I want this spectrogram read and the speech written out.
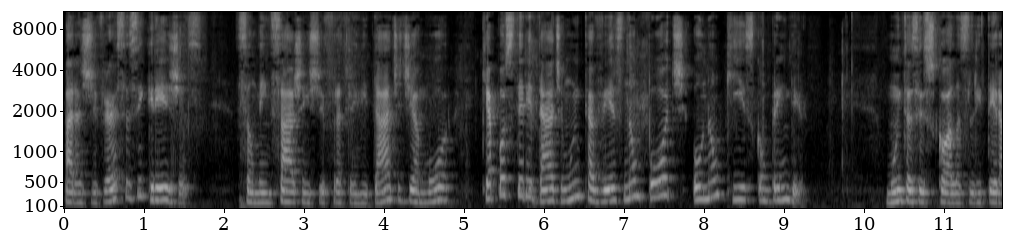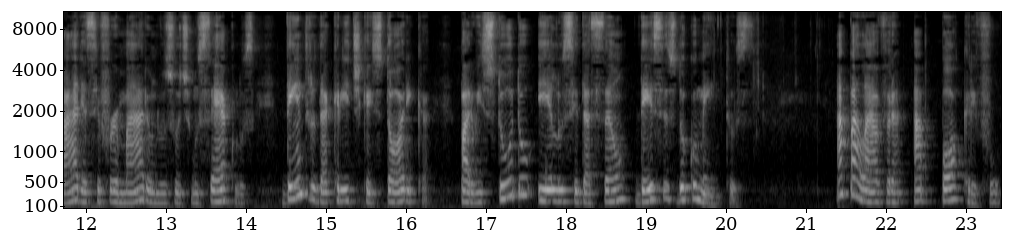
para as diversas igrejas. São mensagens de fraternidade e de amor que a posteridade muita vez não pôde ou não quis compreender. Muitas escolas literárias se formaram nos últimos séculos dentro da crítica histórica para o estudo e elucidação desses documentos. A palavra apócrifo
